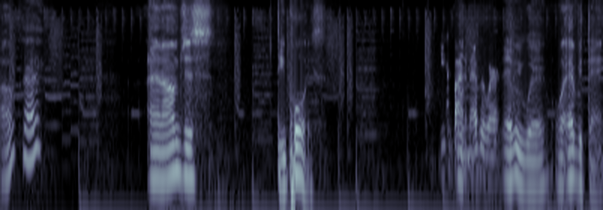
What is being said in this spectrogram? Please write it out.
Okay. And I'm just deep poise. You can find them everywhere. everywhere or everything.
